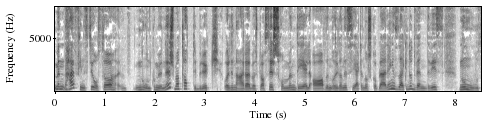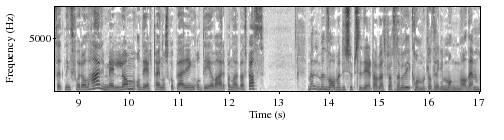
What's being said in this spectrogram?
men her finnes det jo også noen kommuner som har tatt i bruk ordinære arbeidsplasser som en del av den organiserte norskopplæringen. Så det er ikke nødvendigvis noe motsetningsforhold her mellom å delta i norskopplæring og det å være på en arbeidsplass. Men, men hva med de subsidierte arbeidsplassene? For vi kommer til å trenge mange av dem,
